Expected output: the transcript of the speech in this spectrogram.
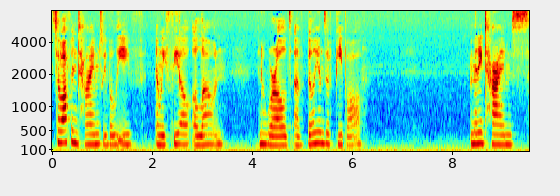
So oftentimes we believe and we feel alone in a world of billions of people. Many times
